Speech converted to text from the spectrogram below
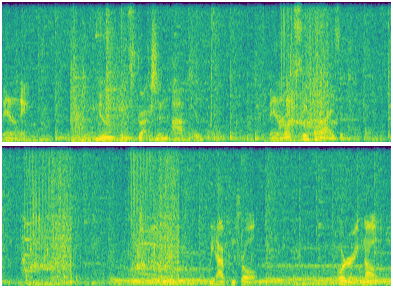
Building. New construction options. Building. Watch the horizon. We have control. Order acknowledged.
